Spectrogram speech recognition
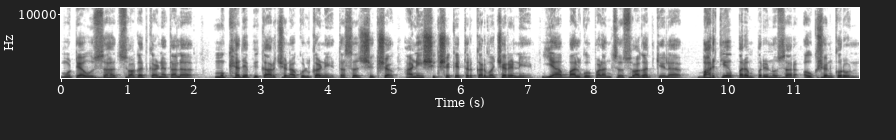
मोठ्या उत्साहात स्वागत करण्यात आलं. मुख्याध्यापिका अर्चना कुलकर्णी तसंच शिक्षक आणि शिक्षकेतर कर्मचाऱ्यांनी या बालगोपाळांचं स्वागत केलं. भारतीय परंपरेनुसार औक्षण करून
